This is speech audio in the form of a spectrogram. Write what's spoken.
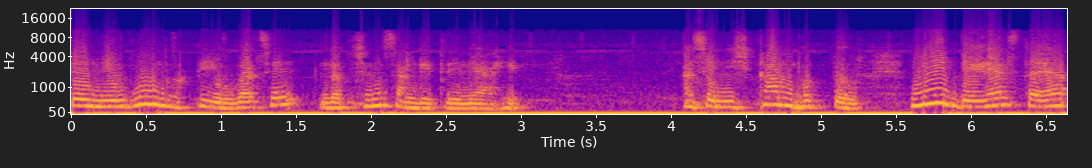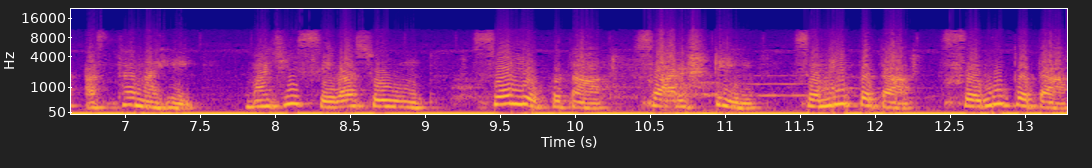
ते निर्गुण भक्ती योगाचे लक्षण सांगितलेले आहे असे निष्काम भक्त मी देण्यास तयार असतानाही माझी सेवा सोडून सलोकता सारष्टी समीपता स्वरूपता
